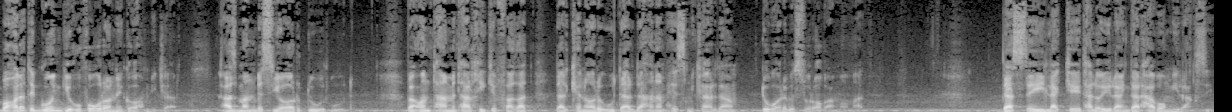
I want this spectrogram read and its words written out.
با حالت گنگی افق را نگاه می کرد از من بسیار دور بود. و آن طعم تلخی که فقط در کنار او در دهنم حس می کردم دوباره به سراغم آمد. دسته لکه طلایی رنگ در هوا می رقصید.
